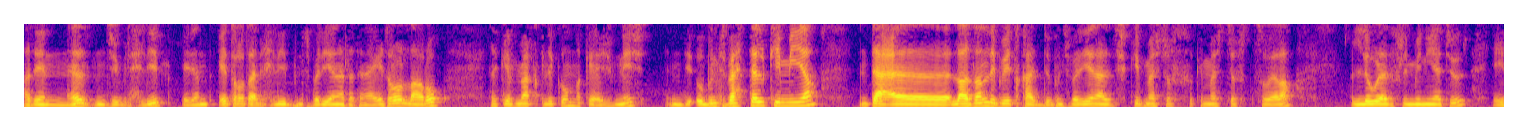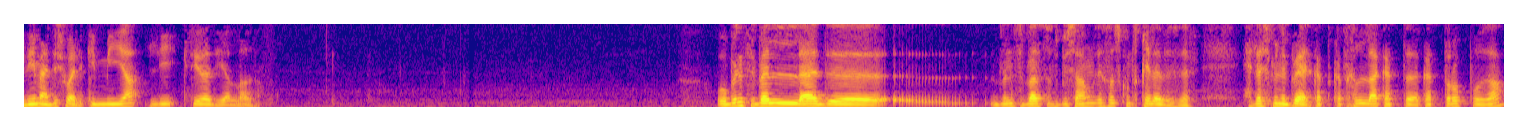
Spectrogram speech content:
غادي نهز نجيب الحليب. إذا ايترو تاع الحليب بالنسبة لي أنا ثلاثة أنا ايترو لاروب كيف ما قلت لكم ما كيعجبنيش. وبالنسبة حتى الكميه نتاع lasagne اللي بيتقادو بالنسبة لي أنا كيف ما شفتوا كيف شفتوا في التصويرة الأولى في ال miniature. يعني ما عنديش واحد الكميه اللي كثيرة ديال lasagne وبالنسبة لهاد بالنسبة لل sauce béchamel خصها تكون ثقيله بزاف. حيتاش من بعد كتخليها كتروبوزا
